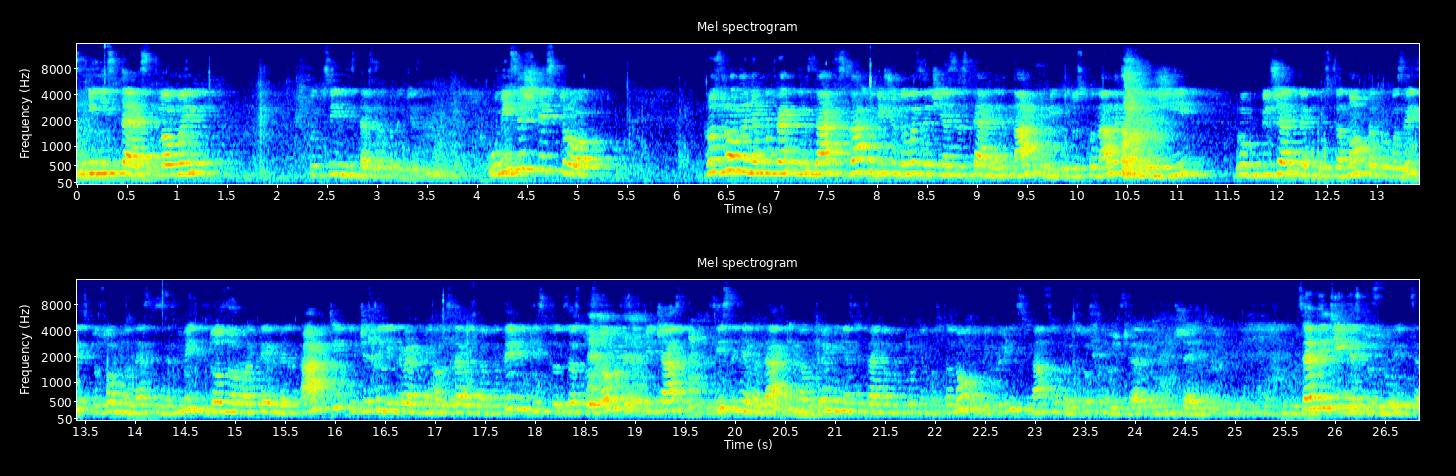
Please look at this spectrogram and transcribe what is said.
з міністерствами, тут всі міністерства перечислені, у місячний строк розроблення конкретних заходів щодо визначення системних напрямів, удосконалення мережі бюджетних установ та пропозицій стосовно внесення змін до нормативних актів у частині приведення галузевих нормативів, які застосовуються під час здійснення видатків на утримання соціально-культурних установ у відповідність ресурсами місцевих бюджетів. Це не тільки стосується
